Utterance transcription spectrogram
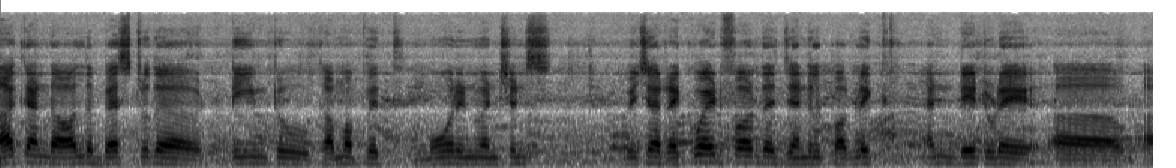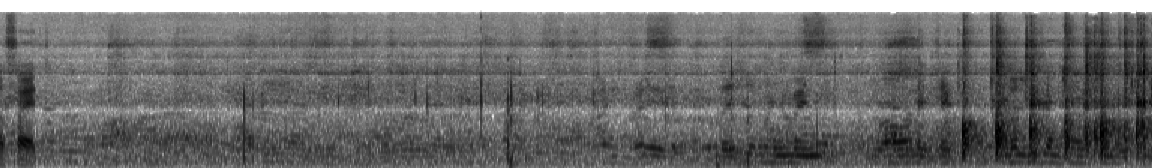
luck and all the best to the team to come up with more inventions which are required for the general public and day-to-day uh, affair labour movement or a technological transformation.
